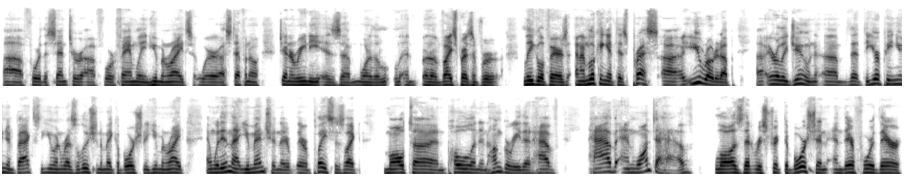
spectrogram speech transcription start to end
uh, for the Center uh, for Family and Human Rights, where uh, Stefano Gennarini is um, one of the uh, vice president for legal affairs. And I'm looking at this press. Uh, you wrote it up uh, early June um, that the European Union backs the UN resolution to make abortion a human right. And within that, you mentioned there there are places like Malta and Poland and Hungary that have have and want to have laws that restrict abortion, and therefore they're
